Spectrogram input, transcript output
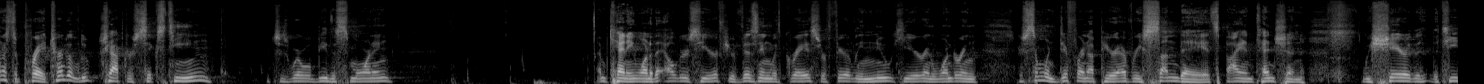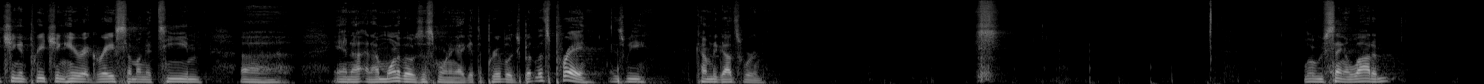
want us to pray. Turn to Luke chapter 16, which is where we'll be this morning. I'm Kenny, one of the elders here. If you're visiting with Grace or fairly new here and wondering, there's someone different up here every Sunday, it's by intention. We share the, the teaching and preaching here at Grace among a team. Uh, and, uh, and I'm one of those this morning. I get the privilege. But let's pray as we come to God's Word. Lord, we've sang a lot of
